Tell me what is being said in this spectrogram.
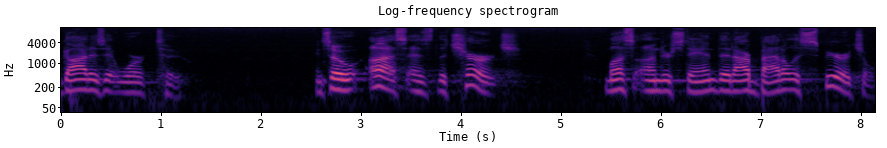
God is at work too. And so, us as the church must understand that our battle is spiritual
